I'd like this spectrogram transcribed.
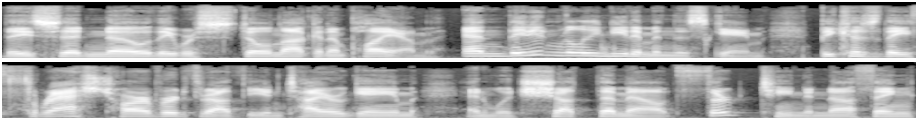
they said no, they were still not going to play him. And they didn't really need him in this game because they thrashed Harvard throughout the entire game and would shut them out 13 to nothing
